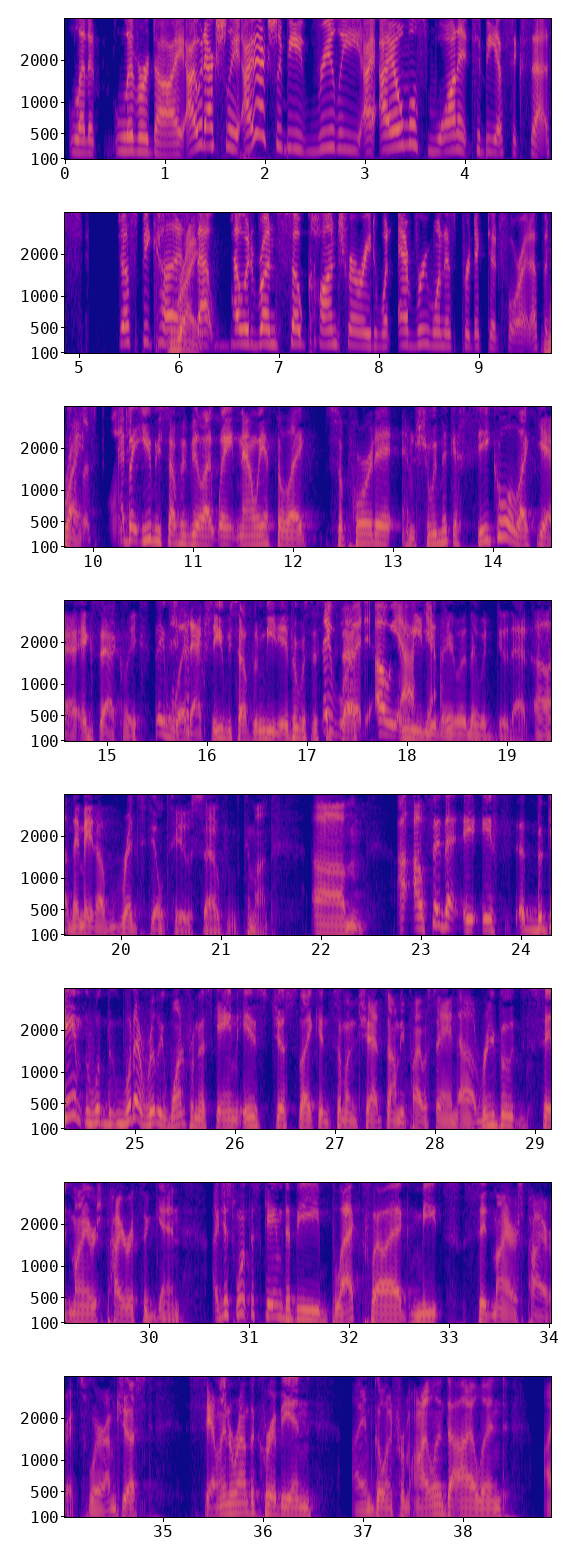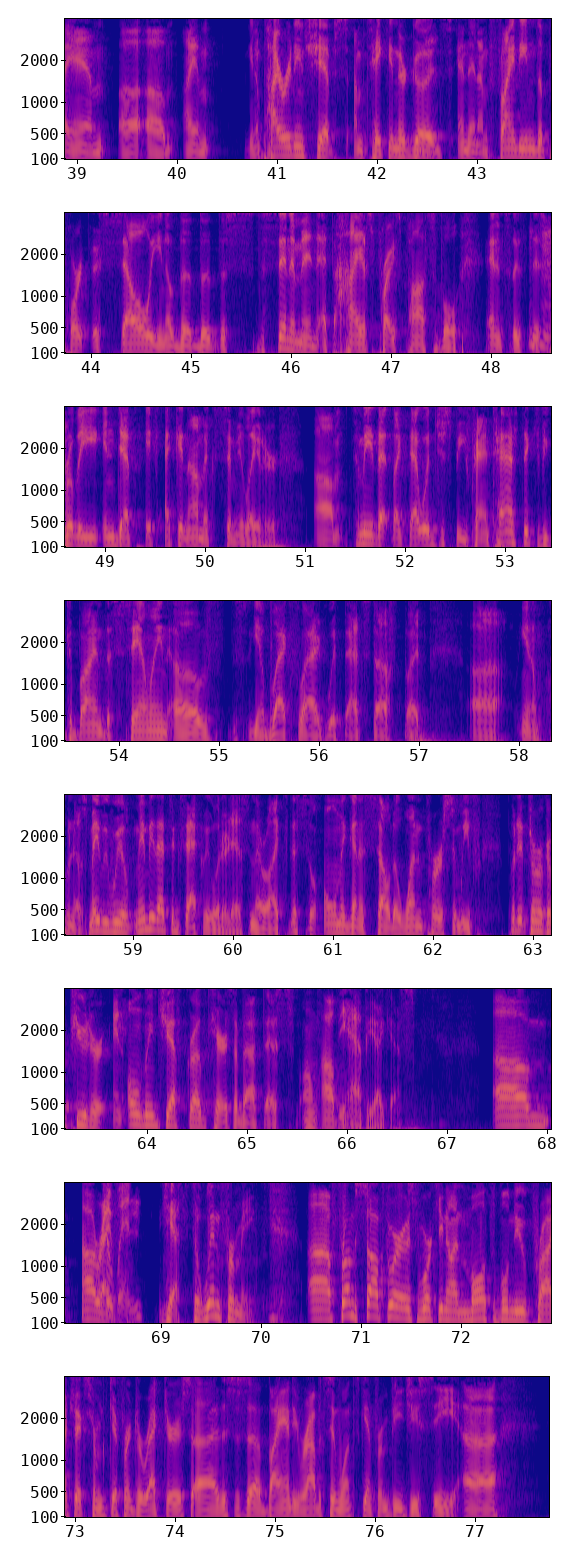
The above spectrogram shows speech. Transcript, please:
let it live or die. I would actually I would actually be really I, I almost want it to be a success. Just because Right. that that would run so contrary to what everyone has predicted for it up until Right. this point. I bet Ubisoft would be like, wait, now we have to like support it, and should we make a sequel? Like, yeah, exactly. They would actually. Ubisoft would immediately, if it was a They success, would. Oh, yeah, immediately They, would, they would do that. Uh, they made a Red Steel too, so come on. Um, I- I'll say that if the game, what I really want from this game is just like, and someone in chat, Zombie Pie was saying, uh, reboot Sid Meier's Pirates again. I just want this game to be Black Flag meets Sid Meier's Pirates, where I'm just sailing around the Caribbean. I am going from island to island. I am, uh, um, I am, you know, pirating ships. I'm taking their goods, and then I'm finding the port to sell, you know, the the the, the cinnamon at the highest price possible. And it's this, this really in depth economic simulator. Um, to me, that like that would just be fantastic if you combine the sailing of you know Black Flag with that stuff. But uh, you know, who knows? Maybe we'll maybe that's exactly what it is. And they're like, this is only going to sell to one person. We've put it through a computer, and only Jeff Grubb cares about this. Well, I'll be happy, I guess. Um, all right, win. Yes, to win for me. Uh, From Software is working on multiple new projects from different directors. Uh, this is uh, by Andy Robinson, once again from VGC.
